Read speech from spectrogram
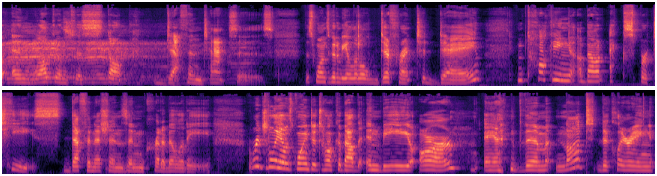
and welcome to Stump Death and Taxes. This one's going to be a little different today. I'm talking about expertise, definitions, and credibility. Originally, I was going to talk about the NBER and them not declaring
